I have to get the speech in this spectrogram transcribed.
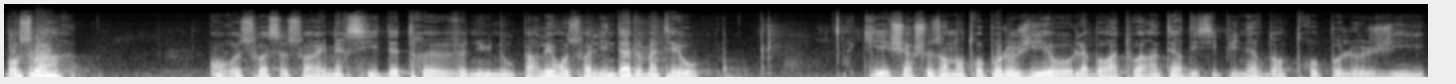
Bonsoir. On reçoit ce soir, et merci d'être venu nous parler, on reçoit Linda de Matteo, qui est chercheuse en anthropologie au laboratoire interdisciplinaire d'anthropologie.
